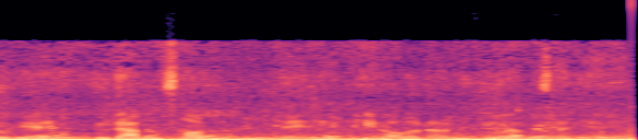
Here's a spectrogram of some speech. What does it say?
요게 유람선, 네, 해피아워라는 유람선이에요.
